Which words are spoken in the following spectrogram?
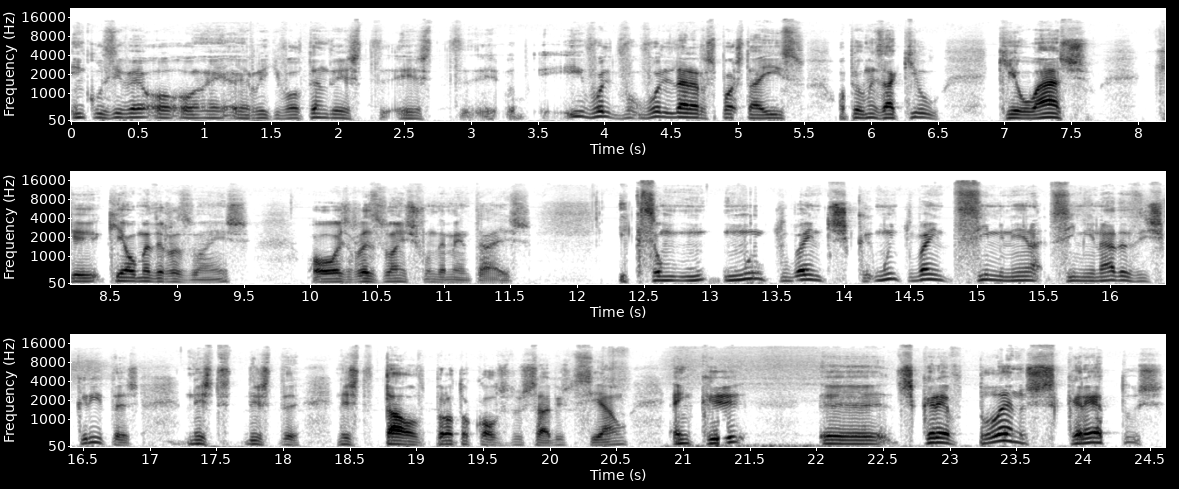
inclusive oh, oh, Henrique, voltando a este. este e vou-lhe vou dar a resposta a isso, ou pelo menos àquilo que eu acho que, que é uma das razões ou as razões fundamentais e que são muito bem, muito bem disseminadas e escritas neste, neste, neste tal Protocolos dos Sábios de Sião, em que eh, descreve planos secretos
